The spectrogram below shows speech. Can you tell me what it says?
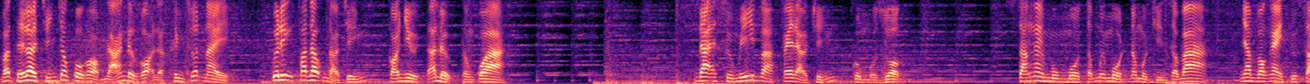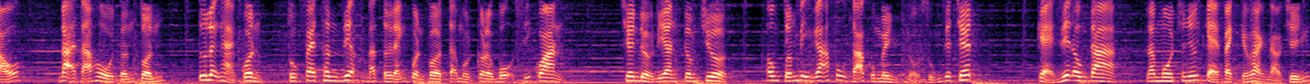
Và thế là chính trong cuộc họp đáng được gọi là khinh suất này, quyết định phát động đảo chính coi như đã được thông qua. Đại sứ Mỹ và phe đảo chính cùng một ruột. Sáng ngày mùng 1 tháng 11 năm 1963, nhằm vào ngày thứ sáu, Đại tá Hồ Tấn Tuấn, tư lệnh hải quân thuộc phe thân diệm đã tới đánh quần vợt tại một câu lạc bộ sĩ quan. Trên đường đi ăn cơm trưa, ông Tuấn bị gã phụ tá của mình nổ súng giết chết. Kẻ giết ông ta là một trong những kẻ vạch kế hoạch đảo chính.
